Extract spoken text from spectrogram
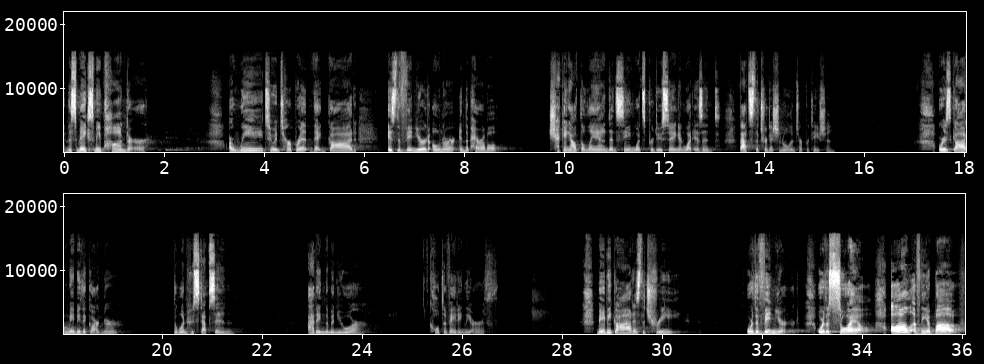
And this makes me ponder are we to interpret that God is the vineyard owner in the parable? checking out the land and seeing what's producing and what isn't. That's the traditional interpretation. Or is God maybe the gardener, the one who steps in, adding the manure, cultivating the earth? Maybe God is the tree, or the vineyard, or the soil, all of the above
